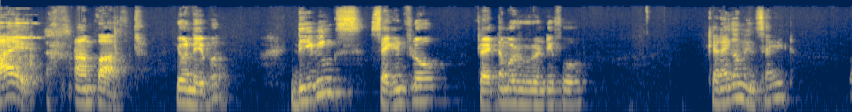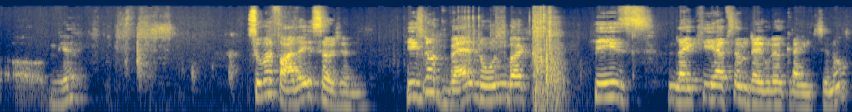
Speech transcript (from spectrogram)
Hi, I'm Parth, your neighbor. D Wings, second floor, flat number 224. Can I come inside? Uh, yeah. So my father is surgeon. He's not well known, but he's like he has some regular clients, you know.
